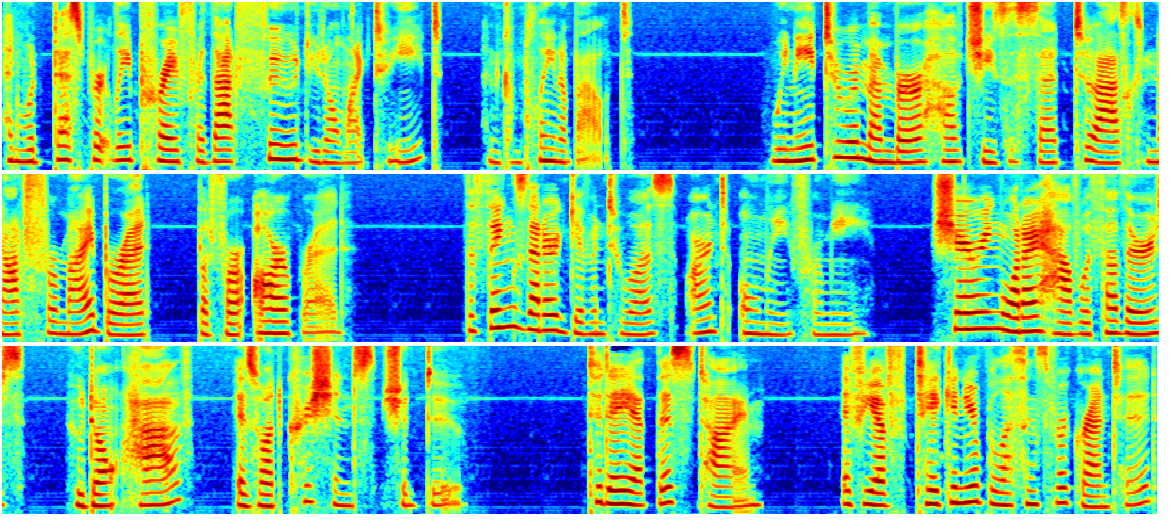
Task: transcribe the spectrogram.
and would desperately pray for that food you don't like to eat and complain about. We need to remember how Jesus said to ask not for my bread, but for our bread. The things that are given to us aren't only for me. Sharing what I have with others who don't have is what Christians should do. Today, at this time, if you have taken your blessings for granted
